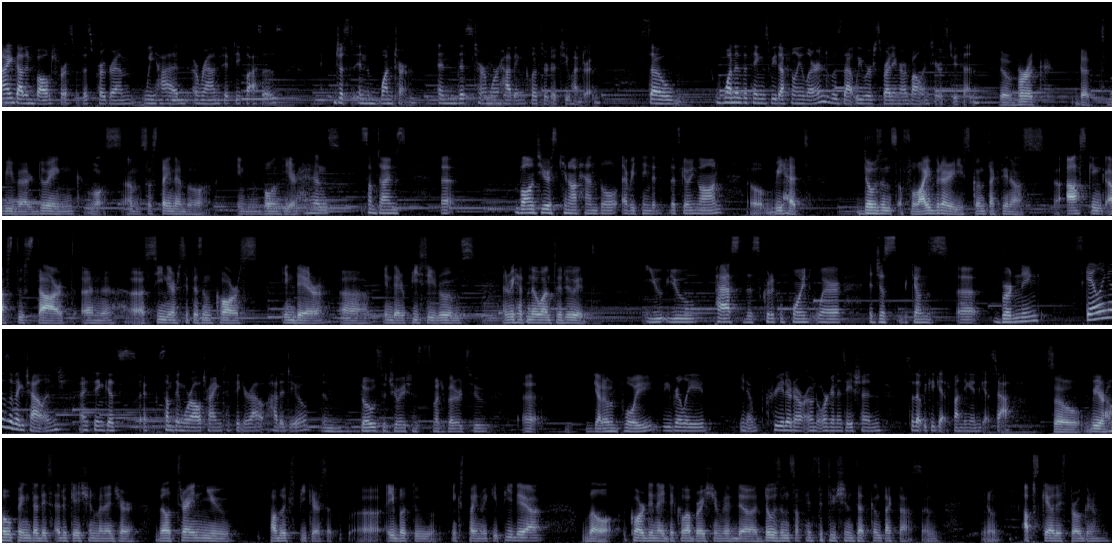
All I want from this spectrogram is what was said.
I got involved first with this program, we had around 50 classes just in one term. And this term we're having closer to 200. So one of the things we definitely learned was that we were spreading our volunteers too thin. The work that we were doing was unsustainable in volunteer hands. Sometimes uh, volunteers cannot handle everything that, that's going on. Uh, we had dozens of libraries contacting us, uh, asking us to start an, a senior citizen course in their, uh, in their PC rooms, and we had no one to do it. You, you pass this critical point where it just becomes uh, burdening. Scaling is a big challenge. I think it's something we're all trying to figure out how to do. In those situations, it's much better to uh, get an employee. We really you know, created our own organization so that we could get funding and get staff. So we are hoping that this education manager will train new public speakers uh, able to explain Wikipedia, will coordinate the collaboration with the dozens of institutions that contact us and you know upscale this program.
